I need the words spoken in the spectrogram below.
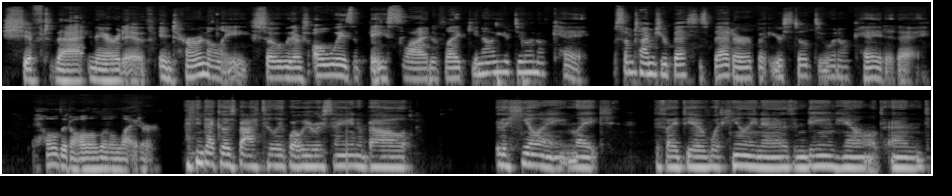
shift that narrative internally. So there's always a baseline of like, you know, you're doing okay. Sometimes your best is better, but you're still doing okay today. Hold it all a little lighter. I think that goes back to like what we were saying about the healing, like this idea of what healing is and being healed. And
